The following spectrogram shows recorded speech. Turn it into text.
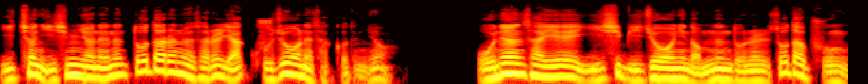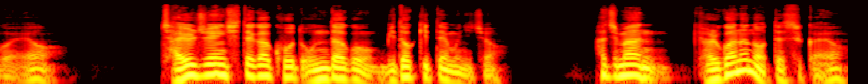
2020년에는 또 다른 회사를 약 9조 원에 샀거든요. 5년 사이에 22조 원이 넘는 돈을 쏟아 부은 거예요. 자율주행 시대가 곧 온다고 믿었기 때문이죠. 하지만 결과는 어땠을까요?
